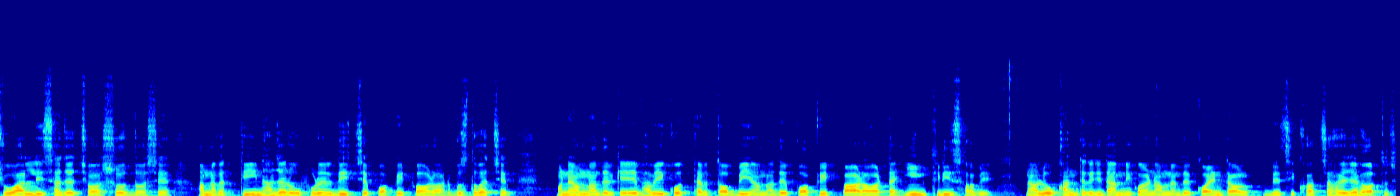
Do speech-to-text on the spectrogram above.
চুয়াল্লিশ হাজার ছশো দশে আপনাকে তিন হাজার উপরের দিচ্ছে প্রফিট পাওয়ার আওয়ার বুঝতে পারছেন? মানে আপনাদেরকে এভাবেই করতে হবে, তবেই আপনাদের প্রফিট পাওয়ার আওয়ারটা ইনক্রিজ হবে। নাহলে ওখান থেকে যদি আপনি করেন, আপনাদের কয়েনটা বেশি খরচা হয়ে যাবে, অথচ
